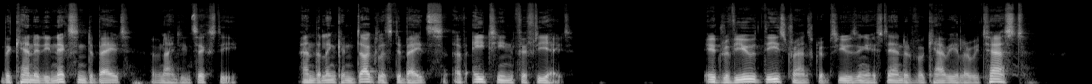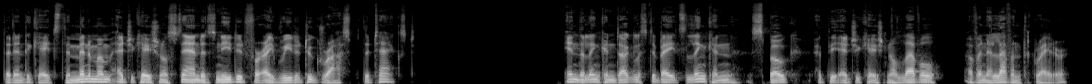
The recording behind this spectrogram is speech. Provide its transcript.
the Kennedy Nixon debate of 1960, and the Lincoln Douglas debates of 1858. It reviewed these transcripts using a standard vocabulary test that indicates the minimum educational standards needed for a reader to grasp the text. In the Lincoln Douglas debates, Lincoln spoke at the educational level of an 11th grader,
